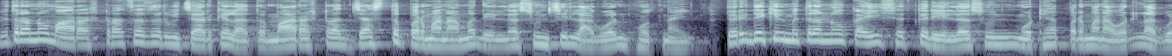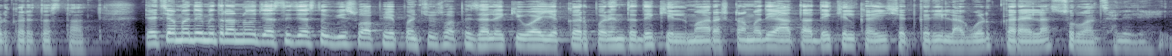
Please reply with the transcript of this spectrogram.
मित्रांनो महाराष्ट्राचा जर विचार केला तर महाराष्ट्रात जास्त प्रमाणामध्ये लसूणची लागवड होत नाही. तरी देखील मित्रांनो काही शेतकरी लसूण मोठ्या प्रमाणावर लागवड करत असतात. त्याच्यामध्ये मित्रांनो जास्तीत जास्त वीस वाफे पंचवीस वाफे झाले किंवा एकरपर्यंत देखील महाराष्ट्रामध्ये आता देखील काही शेतकरी लागवड करायला सुरुवात झालेली आहे.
